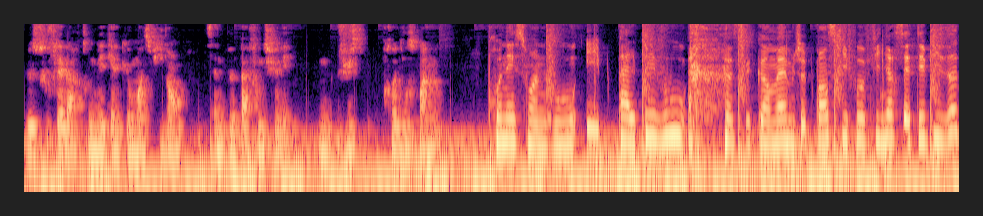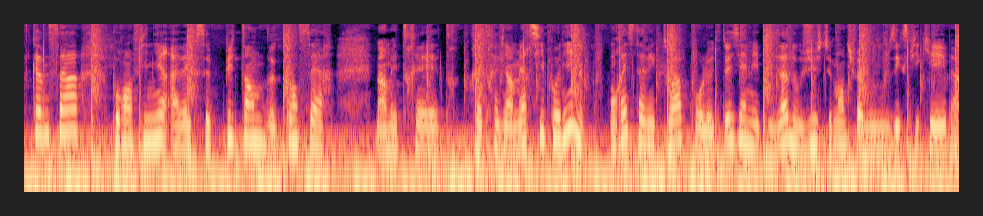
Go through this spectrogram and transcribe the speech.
le soufflet va retomber quelques mois suivants. Ça ne peut pas fonctionner. Donc juste prenons soin de nous Prenez soin de vous et palpez-vous. C'est quand même, je pense qu'il faut finir cet épisode comme ça pour en finir avec ce putain de cancer. Non mais très très très bien. Merci Pauline. On reste avec toi pour le deuxième épisode où justement tu vas nous expliquer bah,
